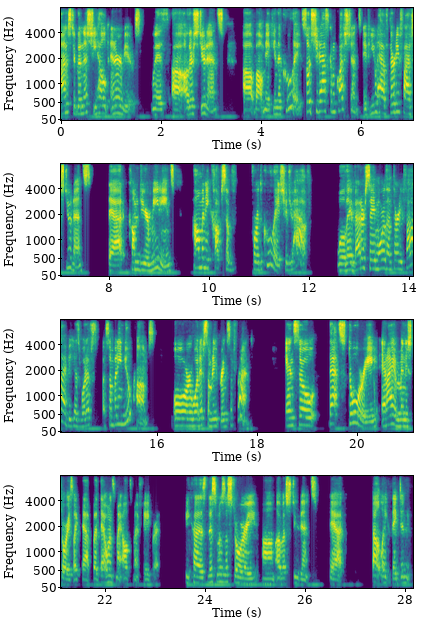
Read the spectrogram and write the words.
Honest to goodness, she held interviews with uh, other students uh, about making the Kool Aid. So she'd ask them questions. If you have 35 students that come to your meetings, how many cups of for the Kool-Aid should you have? well, they better say more than 35 because what if somebody new comes? Or what if somebody brings a friend? And so that story, and I have many stories like that, but that one's my ultimate favorite because this was a story um, of a student that felt like they didn't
